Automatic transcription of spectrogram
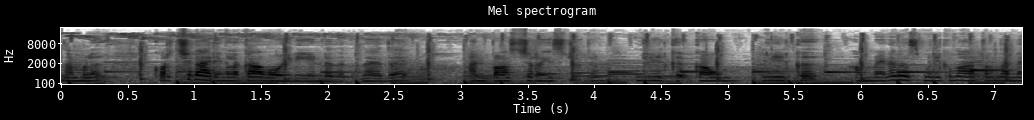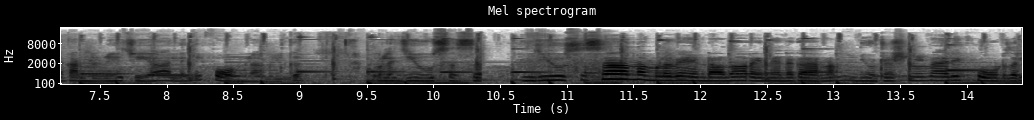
നമ്മൾ കുറച്ച് കാര്യങ്ങളൊക്കെ അവോയ്ഡ് ചെയ്യേണ്ടതുണ്ട്. അതായത് അൺപാസ്ചറൈസ്ഡ് മിൽക്ക് കൗ മിൽക്ക് അമ്മയുടെ ബ്രസ്റ്റ് മിൽക്ക് മാത്രം തന്നെ കണ്ടിന്യൂ ചെയ്യുക അല്ലെങ്കിൽ ഫോർമുല മിൽക്ക് അതുപോലെ ജ്യൂസസ് ജ്യൂസസ് നമ്മൾ വേണ്ടാന്ന് പറയുന്നതിന്റെ കാരണം ന്യൂട്രീഷണൽ വാല്യൂ കൂടുതൽ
